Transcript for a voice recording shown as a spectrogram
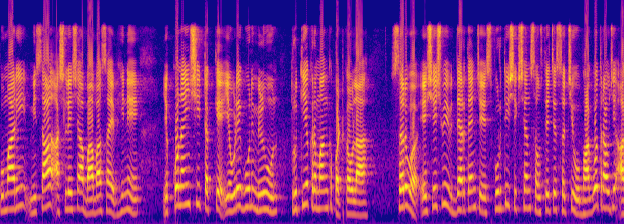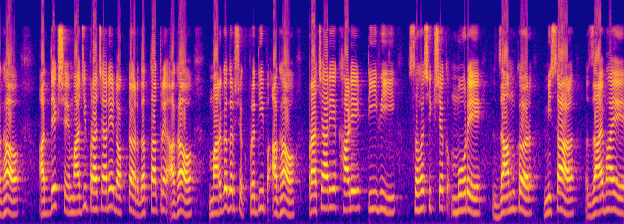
कुमारी मिसाळ आश्लेषा बाबासाहेब हिने एकोणऐंशी टक्के एवढे गुण मिळवून तृतीय क्रमांक पटकवला. सर्व यशस्वी विद्यार्थ्यांचे स्फूर्ती शिक्षण संस्थेचे सचिव भागवतरावजी आघाव अध्यक्ष माजी प्राचार्य डॉक्टर दत्तात्रय आघाव मार्गदर्शक प्रदीप आघाव प्राचार्य खाडे टी व्ही सहशिक्षक मोरे जामकर मिसाळ जायभाये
